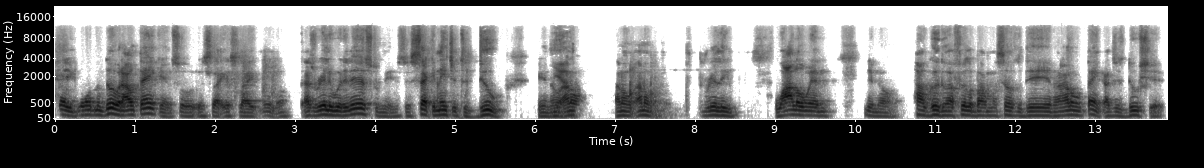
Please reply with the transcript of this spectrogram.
hey, you get up and do it without thinking. So it's like it's like you know that's really what it is for me. It's just second nature to do. You know, yeah. I don't, I don't, I don't really wallow in, you know, how good do I feel about myself today, and I don't think I just do shit.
